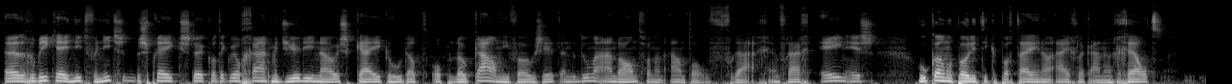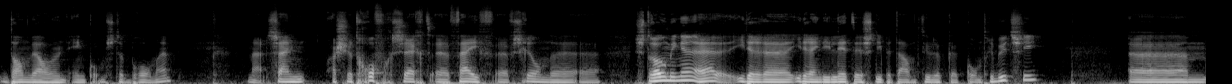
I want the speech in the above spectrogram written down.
eh, de rubriek heet niet voor niets het bespreekstuk, want ik wil graag met jullie nou eens kijken hoe dat op lokaal niveau zit. En dat doen we aan de hand van een aantal vragen. En vraag 1 is, hoe komen politieke partijen nou eigenlijk aan hun geld, dan wel hun inkomstenbronnen? Nou, er zijn, als je het grof gezegd, eh, vijf verschillende stromingen. Hè. Ieder, iedereen die lid is, die betaalt natuurlijk contributie. Ehm,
